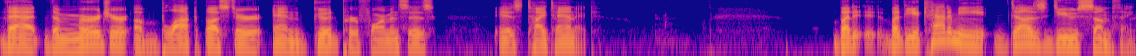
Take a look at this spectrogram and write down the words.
that the merger of blockbuster and good performances is Titanic. But but the Academy does do something.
